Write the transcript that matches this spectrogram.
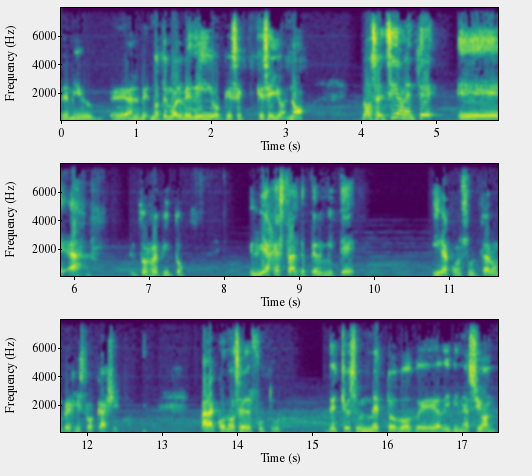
de mi eh, no tengo albedrío, qué sé, qué sé yo. No, no, sencillamente, eh, ah, entonces, repito, el viaje astral te permite ir a consultar un registro akáshico para conocer el futuro. De hecho, es un método de adivinación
